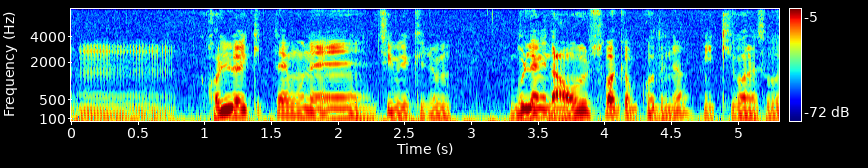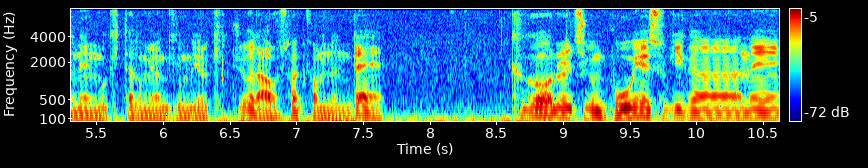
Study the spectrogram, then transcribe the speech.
음, 걸려 있기 때문에 지금 이렇게 좀 물량이 나올 수밖에 없거든요. 이 기관에서 은행 뭐 기타금 연기금 이렇게 쭉 나올 수밖에 없는데 그거를 지금 보유수 기간에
